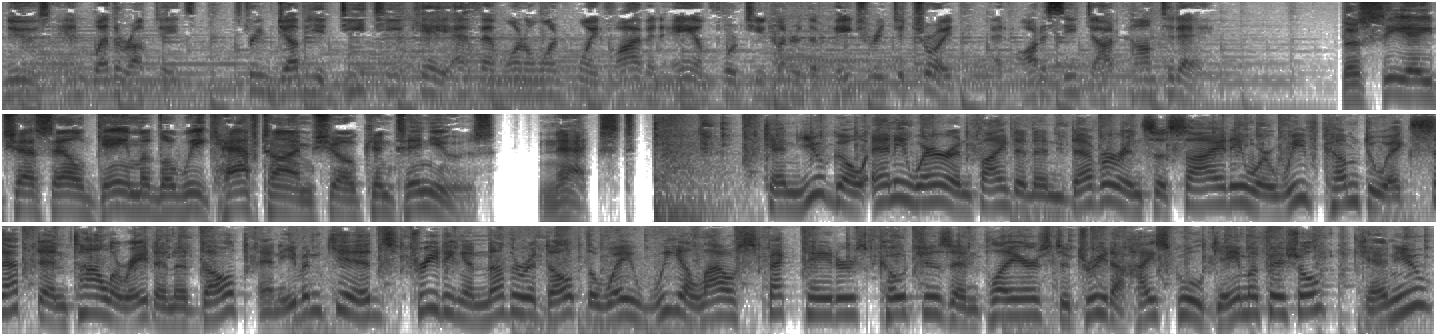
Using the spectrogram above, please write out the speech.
news, and weather updates. Stream WDTK FM 101.5 and AM 1400 The Patriot Detroit at Audacy.com today. The CHSL Game of the Week halftime show continues next. Can you go anywhere and find an endeavor in society where we've come to accept and tolerate an adult and even kids treating another adult the way we allow spectators, coaches, and players to treat a high school game official? Can you?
